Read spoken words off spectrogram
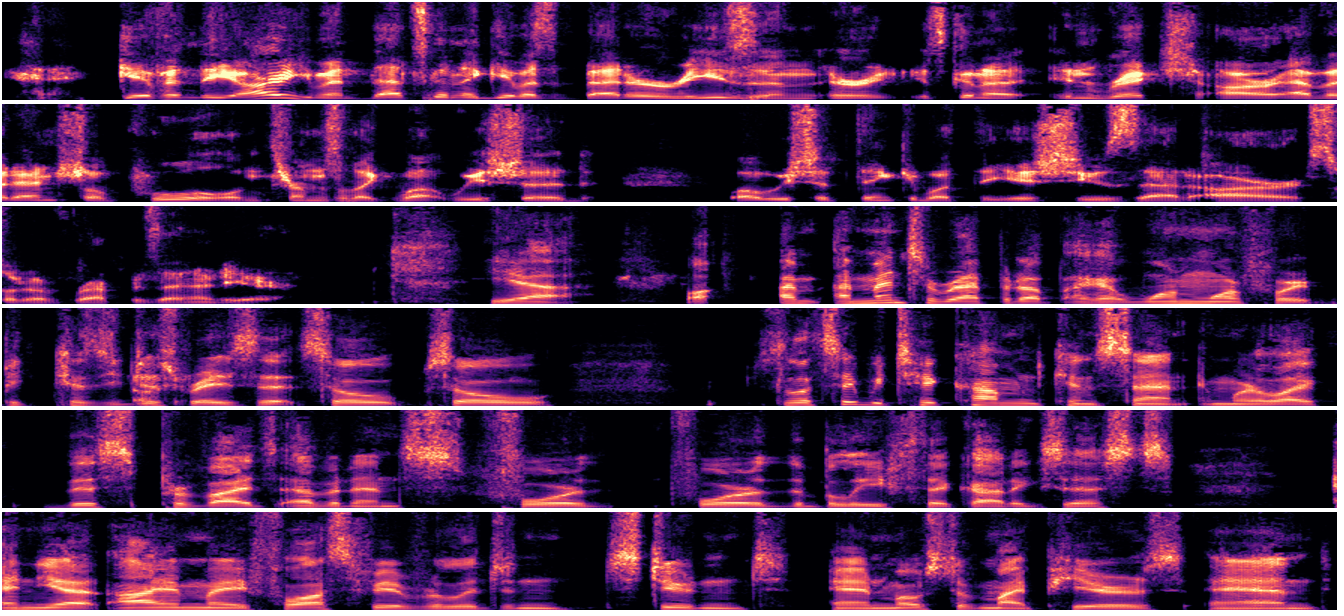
given the argument that's going to give us better reason or it's going to enrich our evidential pool in terms of like what we should what we should think about the issues that are sort of represented here. Yeah. Well i, I meant to wrap it up. I got one more for it because you just okay. raised it. So so so let's say we take common consent and we're like this provides evidence for for the belief that god exists and yet I am a philosophy of religion student, and most of my peers and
